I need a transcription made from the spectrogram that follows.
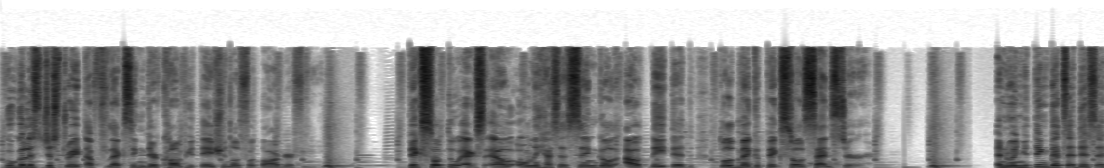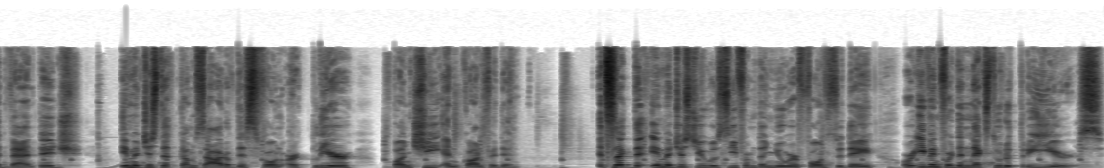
Google is just straight up flexing their computational photography. Pixel 2 XL only has a single outdated 12 megapixel sensor. And when you think that's a disadvantage, images that comes out of this phone are clear, punchy, and confident. It's like the images you will see from the newer phones today or even for the next 2 to 3 years.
